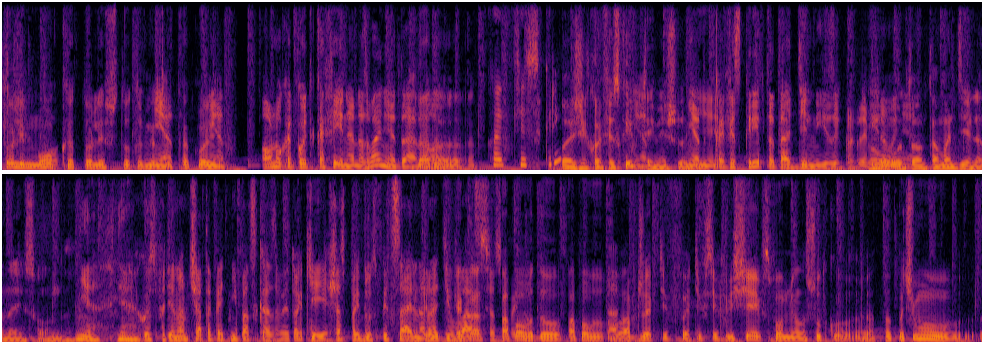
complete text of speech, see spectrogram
То ли мока, то ли что-то Нет, такое. нет. Оно какое-то кофейное название, да. Да, но- да, да. Кофе-скрипт? Подожди, кофе-скрипт Нет, ты имеешь в виду? Нет, Нет. CoffeeScript это отдельный язык Ну, программирования. вот он там отдельно нарисован, да. Не, не, господи, нам чат опять не подсказывает. Окей, я сейчас пойду специально ради как вас. раз по пойду. поводу, по поводу Да. объектив этих всех вещей вспомнил шутку. Это почему э,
